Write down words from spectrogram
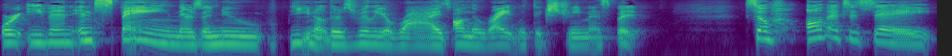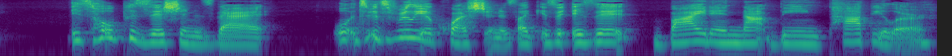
or even in Spain, there's a new, you know, there's really a rise on the right with extremists. But so all that to say, his whole position is that, well, it's, it's really a question. It's like, is it, is it Biden not being popular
